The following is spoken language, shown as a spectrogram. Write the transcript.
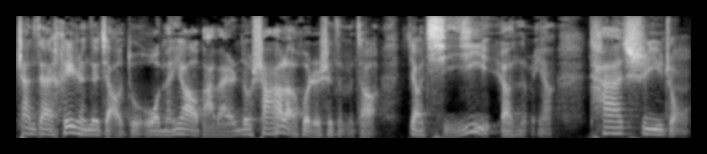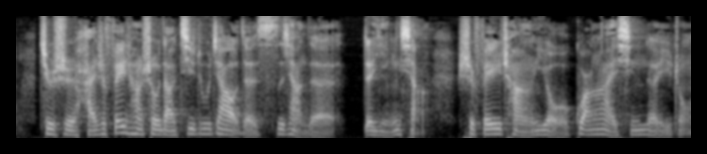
站在黑人的角度，我们要把白人都杀了，或者是怎么着，要起义，要怎么样？它是一种，就是还是非常受到基督教的思想的的影响，是非常有关爱心的一种，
